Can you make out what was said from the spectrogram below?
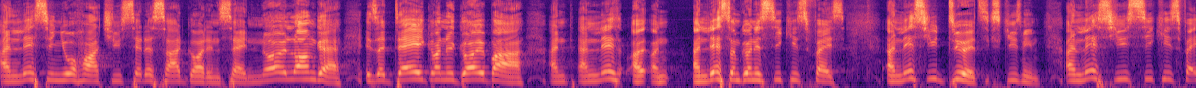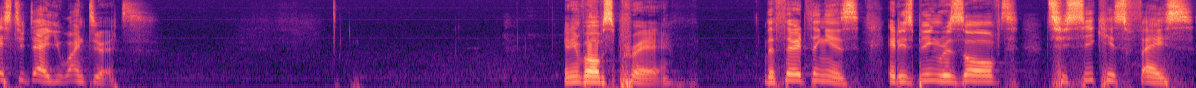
unless in your heart you set aside God and say, No longer is a day going to go by, and unless, uh, unless I'm going to seek His face, unless you do it, excuse me, unless you seek His face today, you won't do it. It involves prayer. The third thing is, it is being resolved to seek His face,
